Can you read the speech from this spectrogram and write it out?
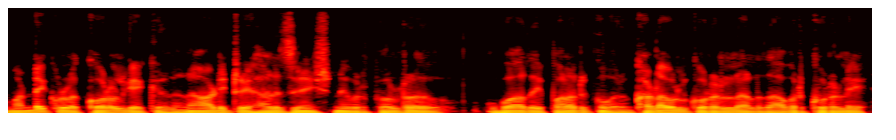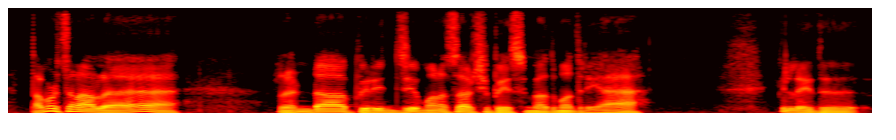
மண்டைக்குள்ளே குரல் கேட்குறதுன்னு ஆடிட்டரி ஹாலுசினேஷன் இவர் சொல்கிற உபாதை பலருக்கும் வரும். கடவுள் குரல் அல்லது அவர் குரலே. தமிழ்ச்சனால் ரெண்டாக பிரிஞ்சு மனசாட்சி பேசுமே அது மாதிரியா? இல்லை இது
